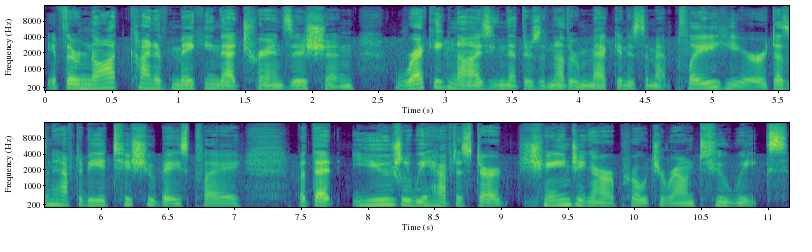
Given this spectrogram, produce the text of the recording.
if they're not kind of making that transition, recognizing that there's another mechanism at play here, it doesn't have to be a tissue-based play, but that usually we have to start changing our approach around 2 weeks.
